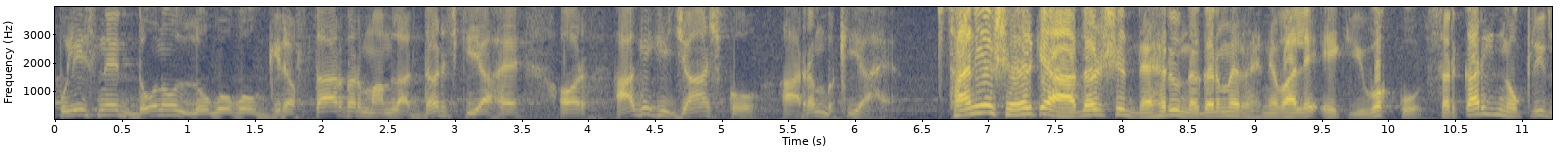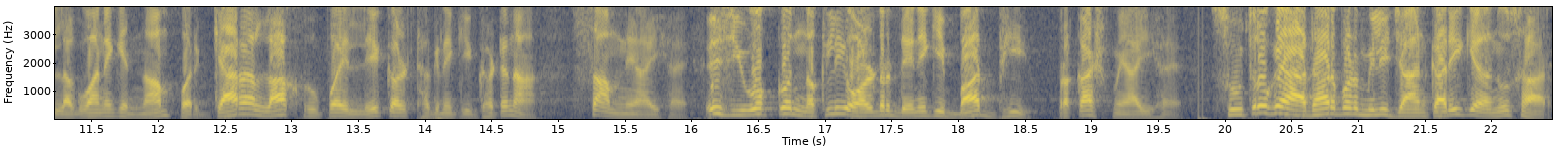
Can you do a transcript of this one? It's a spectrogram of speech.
पुलिस ने दोनों लोगों को गिरफ़्तार कर मामला दर्ज किया है और आगे की जाँच को आरंभ किया है। स्थानीय शहर के आदर्श नेहरू नगर में रहने वाले एक युवक को सरकारी नौकरी लगवाने के नाम पर 11 लाख रुपए लेकर ठगने की घटना सामने आई है। इस युवक को नकली ऑर्डर देने की बात भी प्रकाश में आई है। सूत्रों के आधार पर मिली जानकारी के अनुसार,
